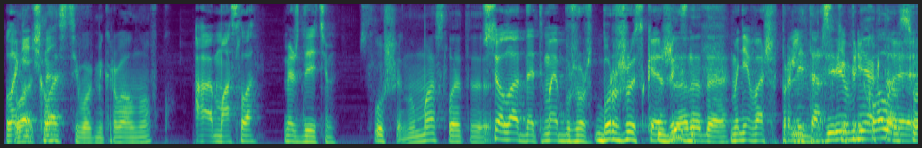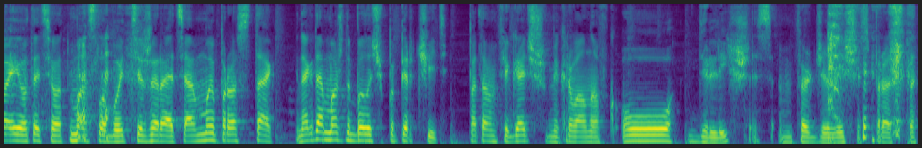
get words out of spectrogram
Логично. класть его в микроволновку. А масло между этим? Слушай, ну масло это... Все, ладно, это моя буржуй- буржуйская жизнь. Да-да-да. Мне ваши пролетарские в деревнях приколы... там свои вот эти вот масла будете жрать, а мы просто так. Иногда можно было еще поперчить. Потом фигачишь в микроволновку. О, delicious. I'm for delicious просто.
